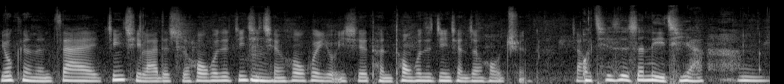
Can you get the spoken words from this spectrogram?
有可能在经期来的时候或者经期前后会有一些疼痛或者经前症候群。我其实生理期啊，嗯，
